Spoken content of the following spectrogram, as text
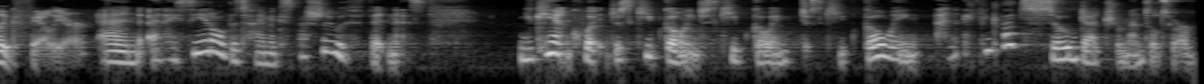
like failure. And and i see it all the time especially with fitness. You can't quit. Just keep going just keep going just keep going. And i think that's so detrimental to our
